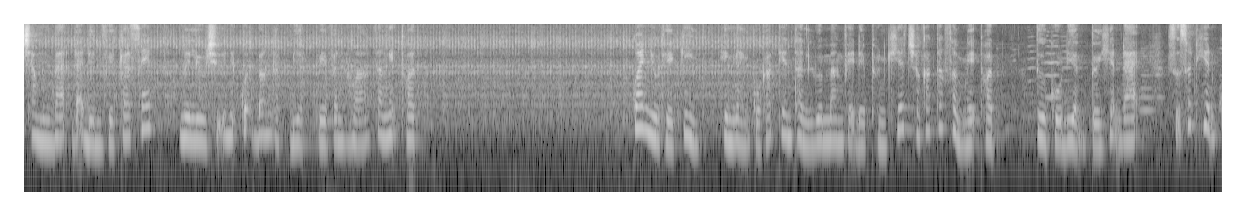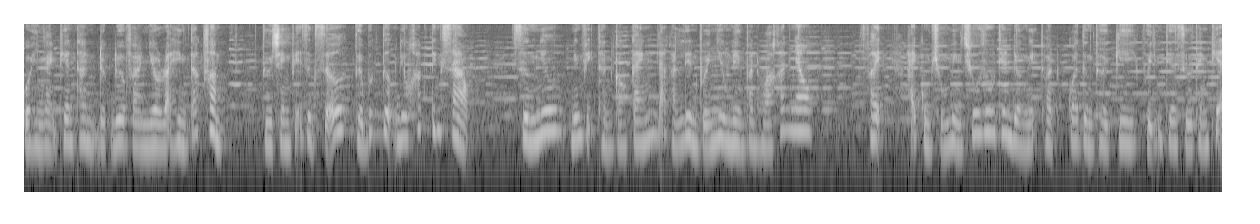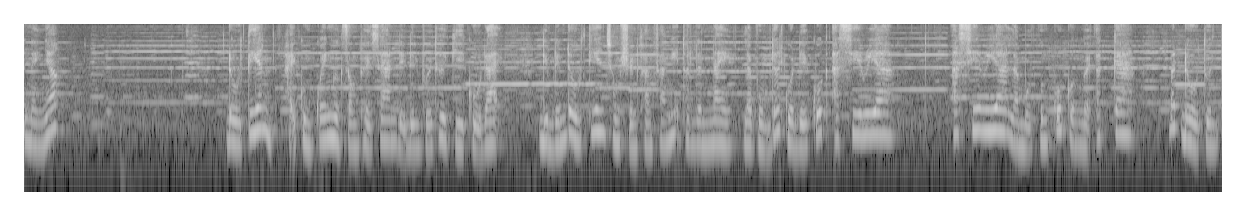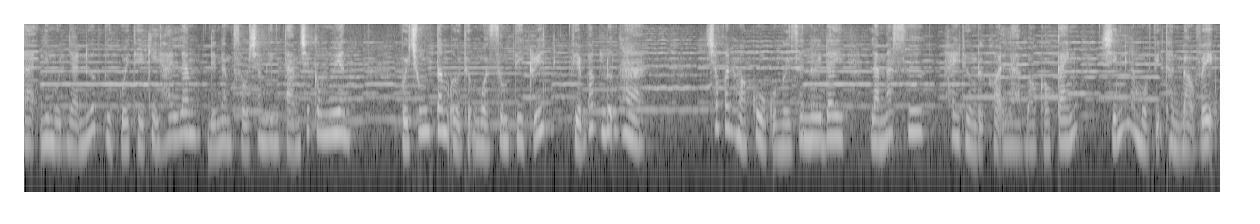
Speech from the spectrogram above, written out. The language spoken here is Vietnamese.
Chào mừng bạn đã đến với cassette, nơi lưu trữ những cuộn băng đặc biệt về văn hóa và nghệ thuật. Qua nhiều thế kỷ, hình ảnh của các thiên thần luôn mang vẻ đẹp thuần khiết cho các tác phẩm nghệ thuật. Từ cổ điển tới hiện đại, sự xuất hiện của hình ảnh thiên thần được đưa vào nhiều loại hình tác phẩm, từ tranh vẽ rực rỡ tới bức tượng điêu khắc tinh xảo. Dường như những vị thần có cánh đã gắn liền với nhiều nền văn hóa khác nhau. Vậy, hãy cùng chúng mình chu du thiên đường nghệ thuật qua từng thời kỳ với những thiên sứ thánh thiện này nhé. Đầu tiên, hãy cùng quay ngược dòng thời gian để đến với thời kỳ cổ đại. Điểm đến đầu tiên trong chuyến khám phá nghệ thuật lần này là vùng đất của đế quốc Assyria. Assyria là một vương quốc của người Akka, bắt đầu tồn tại như một nhà nước từ cuối thế kỷ 25 đến năm 608 trước công nguyên, với trung tâm ở thượng nguồn sông Tigris, phía bắc Lưỡng Hà. Trong văn hóa cổ của người dân nơi đây là ma sư hay thường được gọi là báo có cánh, chính là một vị thần bảo vệ.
